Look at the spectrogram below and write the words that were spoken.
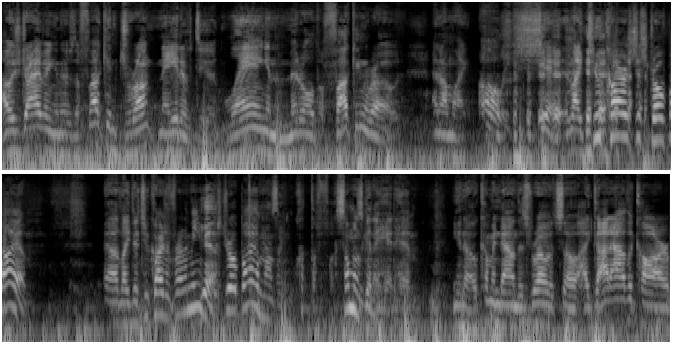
I was driving and there was a fucking drunk native dude laying in the middle of the fucking road, and I'm like, holy shit! And like two cars just drove by him. Uh, like the two cars in front of me Yeah. just drove by him. And I was like, what the fuck? Someone's gonna hit him, you know, coming down this road. So I got out of the car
